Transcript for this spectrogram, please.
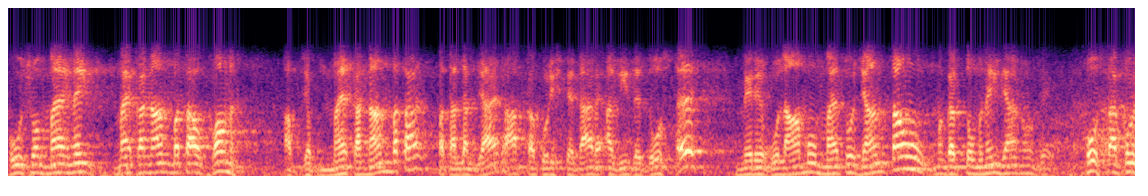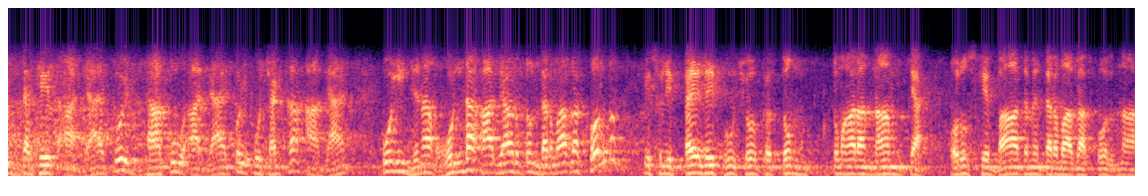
पूछो, मैं नहीं, मैं का नाम बताओ, कौन है? अब जब मैं का नाम बताए पता लग जाएगा, आपका कोई रिश्तेदार है अज़ीज़ दोस्त है। मेरे गुलामों, मैं तो जानता हूँ, मगर तुम नहीं जानोगे। हो सकता कोई डकेत आ जाए, कोई डाकू आ जाए, कोई उछटका आ जाए, कोई जना होंडा आ जाए और तुम दरवाज़ा खोल दो। इसलिए पहले पूछो कि तुम, तुम्हारा नाम क्या? और उसके बाद में दरवाज़ा खोलना।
